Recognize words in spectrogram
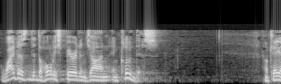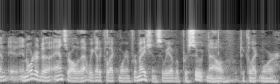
Why does, did the Holy Spirit and John include this? Okay, and in order to answer all of that, we got to collect more information. So we have a pursuit now to collect more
